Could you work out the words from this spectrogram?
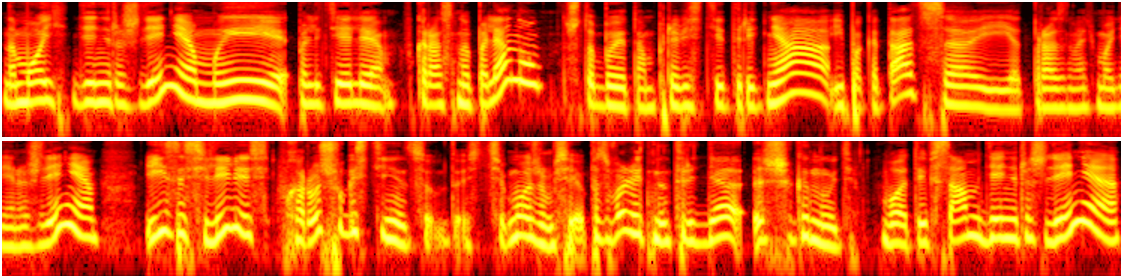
На мой день рождения мы полетели в Красную Поляну, чтобы там провести три дня и покататься, и отпраздновать мой день рождения. И заселились в хорошую гостиницу. То есть можем себе позволить на три дня шагнуть. Вот. И в сам день рождения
